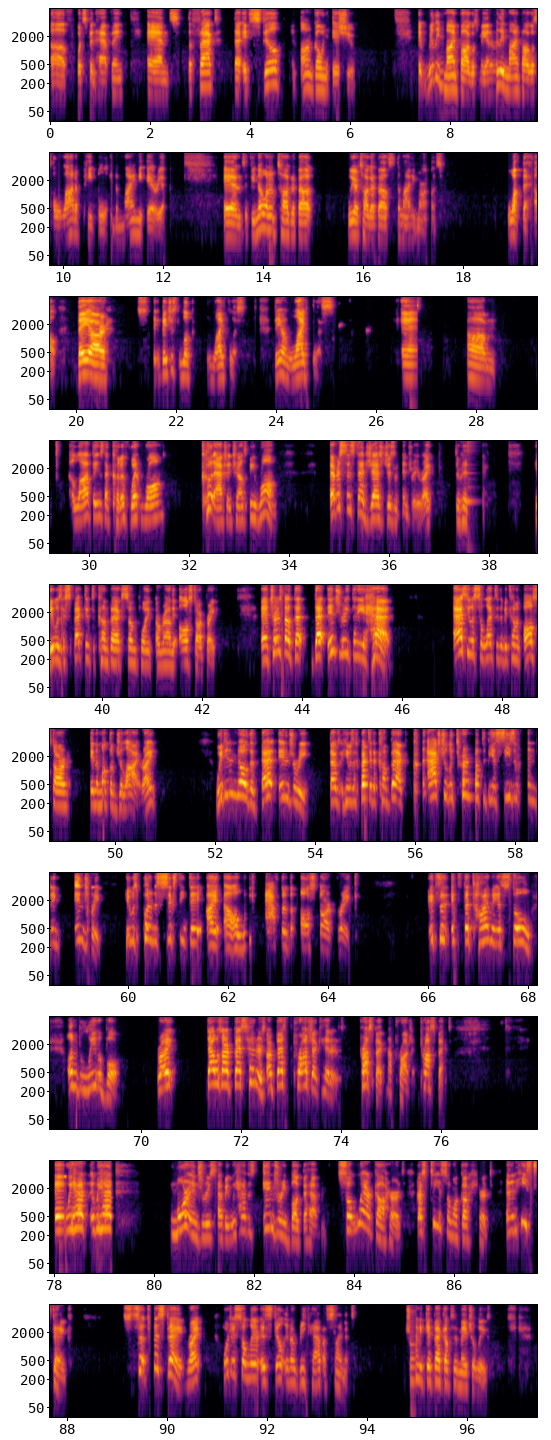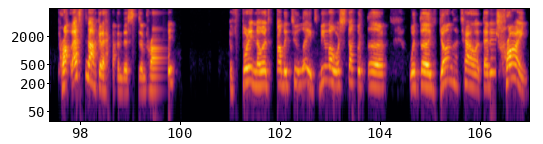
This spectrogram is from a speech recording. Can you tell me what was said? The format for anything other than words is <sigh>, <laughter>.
of what's been happening and the fact that it's still an ongoing issue. It really mind boggles me, and it really mind boggles a lot of people in the Miami area. And if you know what I'm talking about, we are talking about the Miami Marlins. What the hell? They are, they just look lifeless. They are lifeless. And um, a lot of things that could have went wrong could actually turn out to be wrong ever since that Jazz Chisholm injury, right? Through his he was expected to come back some point around the All-Star break. And it turns out that that injury that he had as he was selected to become an All-Star in the month of July, right? We didn't know that that injury that was, he was expected to come back could actually turn out to be a season-ending injury. He was put in a 60-day IL week after the All-Star break. It's a it's the timing is so unbelievable, right? That was our best hitters, our best project hitters, prospect, not project, prospect. And we had we had more injuries happening. We had this injury bug that happened. Soler got hurt. Garcia someone got hurt. And then he stank. So to this day, right? Jorge Soler is still in a rehab assignment trying to get back up to the major leagues. Pro- that's not going to happen this season, probably. Before they know it, it's probably too late. Meanwhile, we're stuck with the with the young talent that is trying.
